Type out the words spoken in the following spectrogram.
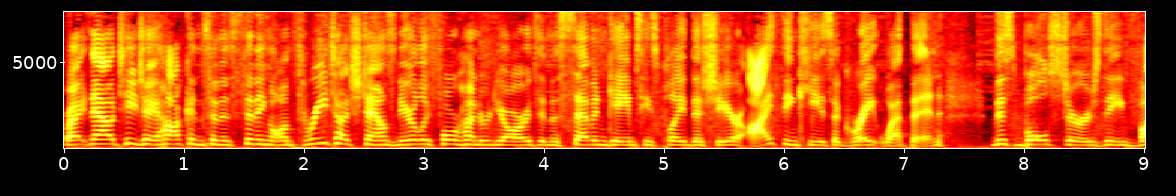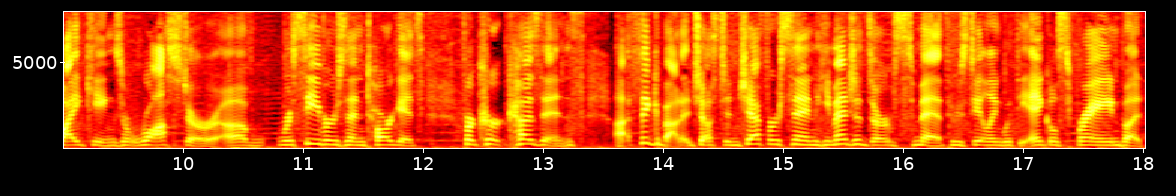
Right now, TJ Hockenson is sitting on three touchdowns, nearly 400 yards in the seven games he's played this year. I think he is a great weapon. This bolsters the Vikings roster of receivers and targets for Kirk Cousins. Uh, think about it. Justin Jefferson, he mentions Irv Smith, who's dealing with the ankle sprain, but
